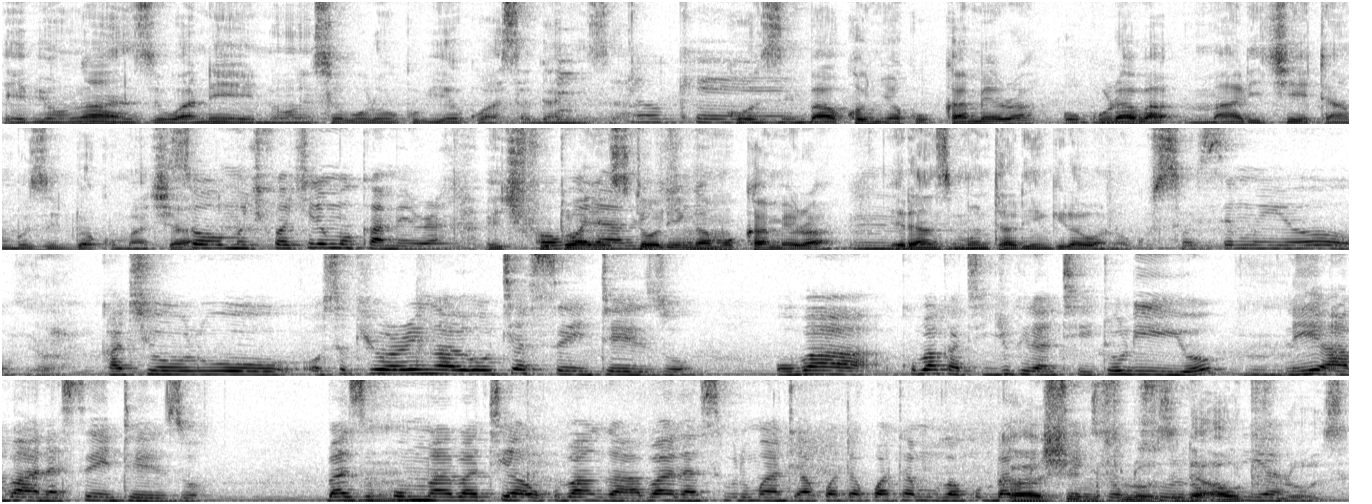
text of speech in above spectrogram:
ebyo nga nze waneeno nsobola okubyekwasaganyiza kozi mbaako nnyo ku kamera okulaba maali ki etambuziddwa ku makya. Ekifo kimu. kamera era nzimontalingira wano ku simu. Kati olwo osecuringa otya sente ezo? Oba kuba kati jjukira nti toliiyo naye abaana sente ezo bazikuuma batya okuba nga abaana si buli mwana nti akwatakwatamu bakuba cash sente inflows ne z'okusuula- outflows.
